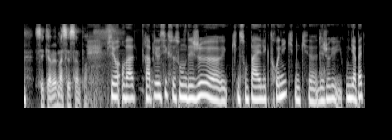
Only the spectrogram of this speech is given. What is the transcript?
c'est quand même assez sympa. Puis, on va rappeler aussi que ce sont des jeux euh, qui ne sont pas électroniques, donc euh, des jeux où il n'y a pas de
